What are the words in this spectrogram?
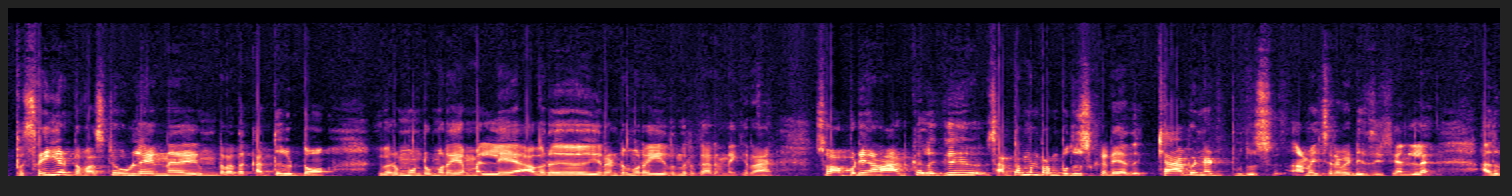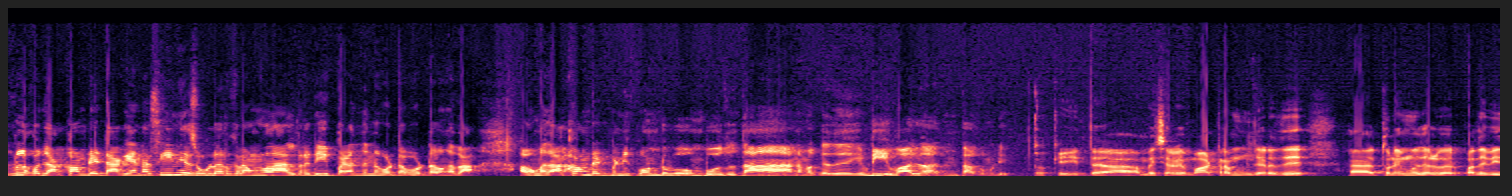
இப்போ செய்யட்டும். ஃபஸ்ட்டு உள்ளே என்னன்றதை கற்றுக்கிட்டோம் இவர் மூன்று முறை எம்எல்ஏ அவர் இரண்டு முறை இருந்திருக்காருன்னு நினைக்கிறேன். ஸோ அப்படியான ஆட்களுக்கு சட்டமன்றம் புதுசு கிடையாது. கேபினட் புதுசு. அமைச்சரவை டிசிஷனில் அதுக்குள்ளே கொஞ்சம் அக்காமடேட் ஆகும் ஏன்னா சீனியர்ஸ் உள்ளே இருக்கிறவங்களாம் ஆல்ரெடி பழந்துன்னு கொட்ட போட்டவங்க தான். அவங்க அதை அக்காமடேட் பண்ணி கொண்டு போகும்போது தான் நமக்கு அது எப்படி இவால்வ் ஆகுதுன்னு பார்க்க முடியும். ஓகே இந்த அமைச்சரவை மாற்றம்ங்கிறது துணை முதல்வர் பதவி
